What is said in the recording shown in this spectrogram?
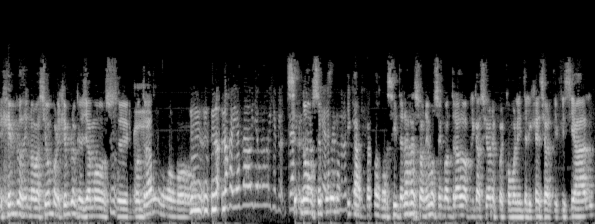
ejemplos de innovación, por ejemplo, que hayamos mm, eh, encontrado? nos habías dado ya unos ejemplos. no, se pueden aplicar, perdón, sí, tenés razón. Hemos encontrado aplicaciones pues como la inteligencia artificial,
